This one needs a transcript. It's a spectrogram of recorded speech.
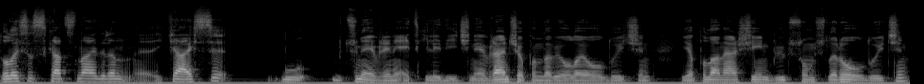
Dolayısıyla Scott Snyder'ın e, hikayesi bu bütün evreni etkilediği için, evren çapında bir olay olduğu için, yapılan her şeyin büyük sonuçları olduğu için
